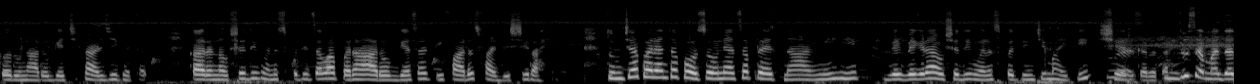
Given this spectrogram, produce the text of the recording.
करून आरोग्याची काळजी घेतात. कारण औषधी वनस्पतीचा वापर हा आरोग्यासाठी फारच फायदेशीर आहे. तुमच्यापर्यंत पोहोचवण्याचा प्रयत्न आम्ही ही वेगवेगळ्या औषधी वनस्पतींची माहिती शेअर करत हिंदू समाजात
